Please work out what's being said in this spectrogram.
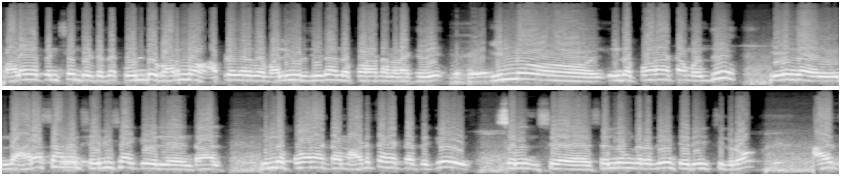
பழைய பென்ஷன் திட்டத்தை கொண்டு வரணும் அப்படிங்கறத வலியுறுத்தி தான் இந்த போராட்டம் நடக்குது. இன்னும் இந்த போராட்டம் வந்து இவங்க இந்த அரசாங்கம் செவிசாய்க்கவில்லை என்றால் இந்த போராட்டம் அடுத்த கட்டத்துக்கு செல் செ- செல்லுங்கிறதையும் தெரிவிச்சுக்கிறோம். அது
